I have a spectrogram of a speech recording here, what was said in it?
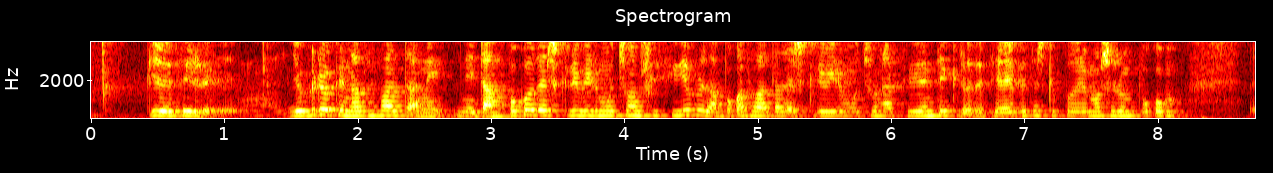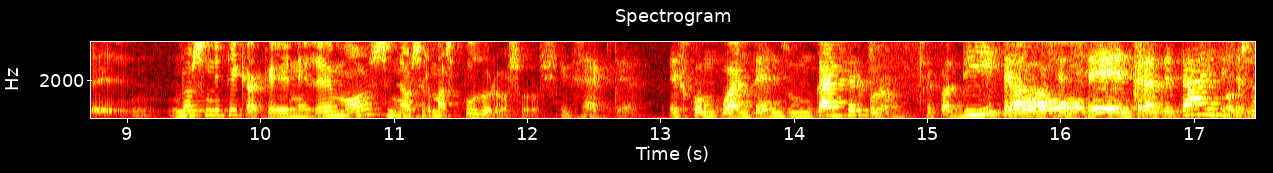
quiero decir, yo creo que no hace falta ni, ni tampoco describir mucho un suicidio, pero tampoco hace falta describir mucho un accidente. Quiero decir, hay veces que podremos ser un poco. Eh, no significa que neguemos, sino ser más pudorosos. Exacte. És com quan tens un càncer, però se pot dir, però Claro. sense entrar en detalls i sense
